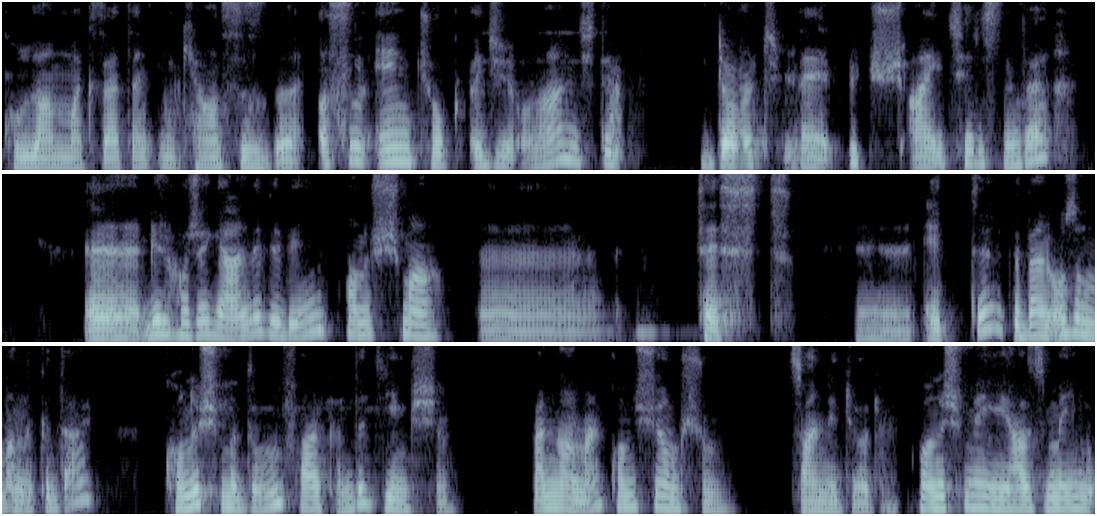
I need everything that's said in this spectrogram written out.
kullanmak zaten imkansızdı. Asıl en çok acı olan işte 4 ve 3 ay içerisinde bir hoca geldi ve benim konuşma test etti ve ben o zamana kadar konuşmadığımın farkında değilmişim. Ben normal konuşuyormuşum zannediyordum. Konuşmayı, yazmayı,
